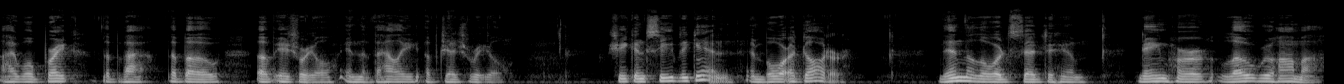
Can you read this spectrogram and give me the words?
I will break the, the bow of Israel in the valley of Jezreel. She conceived again and bore a daughter. Then the Lord said to him, Name her Lo Ruhamah,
